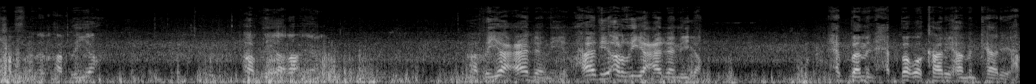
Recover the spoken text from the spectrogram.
شوف هنا الأرضية أرضية رائعة. أرضية عالمية. هذه أرضية عالمية. حبة من حبة وكارهة من كارهة.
